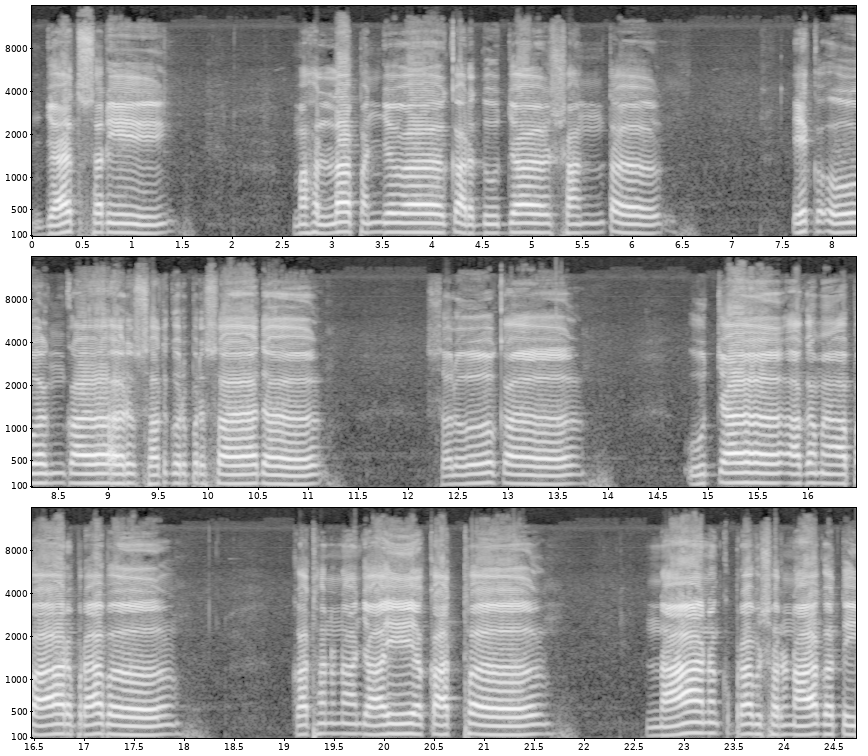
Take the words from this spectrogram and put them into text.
ਜੈਤ ਸਰੀ ਮਹੱਲਾ ਪੰਜਵਾ, ਘਰ ਦੂਜਾ ਸ਼ੰਤ। ਇਕ ਓੰਕਾਰ ਸਤਿਗੁਰ ਪ੍ਰਸਾਦ, ਸ਼ਲੋਕ ਉੱਚਾ ਅਗਮ ਅਪਾਰ ਪ੍ਰਭ। ਕਥਨ ਨਾ ਜਾਏ ਅਕਥ। ਨਾਨਕ ਪ੍ਰਭ ਸ਼ਰਨਾਗਤੀ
